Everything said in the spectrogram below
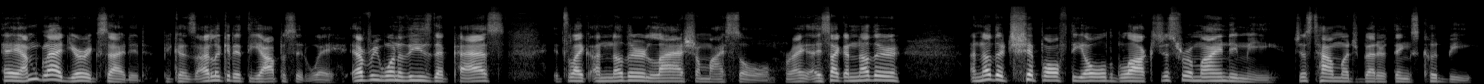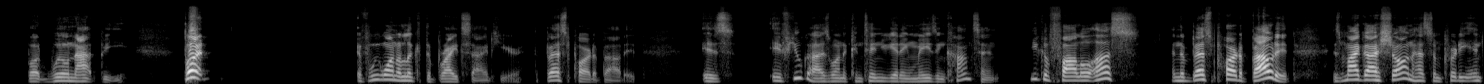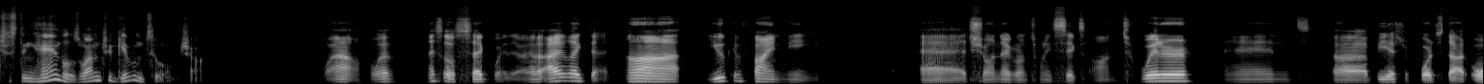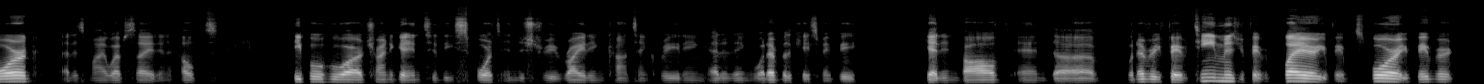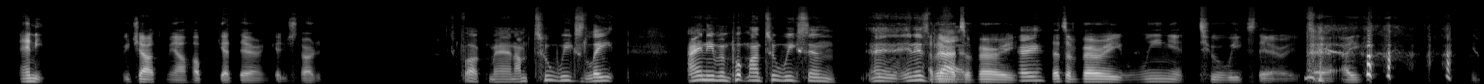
Hey, I'm glad you're excited because I look at it the opposite way. Every one of these that pass, it's like another lash on my soul, right? It's like another another chip off the old block just reminding me just how much better things could be, but will not be. But if we want to look at the bright side here, the best part about it is if you guys want to continue getting amazing content, you can follow us. And the best part about it is my guy Sean has some pretty interesting handles. Why don't you give them to him, Sean? Wow. Well, nice little segue there. I, I like that. Uh you can find me at Sean Negron 26 on Twitter and uh, bsreports.org. That is my website, and it helps people who are trying to get into the sports industry, writing, content creating, editing, whatever the case may be, get involved. And uh, whatever your favorite team is, your favorite player, your favorite sport, your favorite anything, reach out to me. I'll help you get there and get you started. Fuck, man, I'm two weeks late. I ain't even put my two weeks in, and, and it's I think that's a very Okay, that's a very lenient two weeks there. Uh, I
